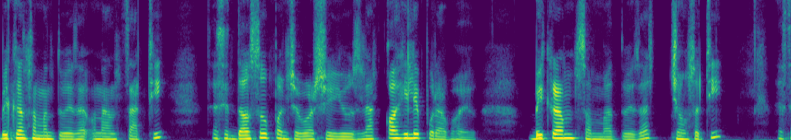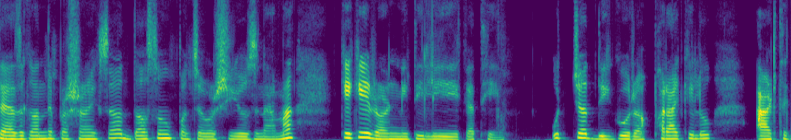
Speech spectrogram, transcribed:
विक्रमसम्म दुई हजार उनासाठी त्यसै दसौँ पञ्चवर्षीय योजना कहिले पुरा भयो? विक्रमसम्म दुई हजार चौसठी त्यस्तै आजको अन्तिम प्रश्न छ दसौँ पञ्चवर्षीय योजनामा के के रणनीति लिएका थिए? उच्च दिगो र फराकिलो आर्थिक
